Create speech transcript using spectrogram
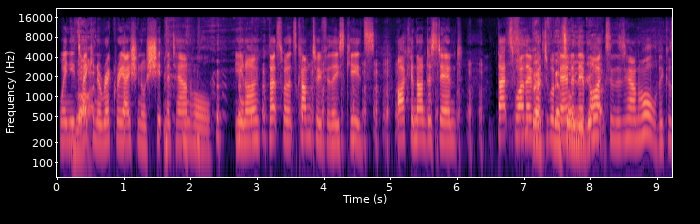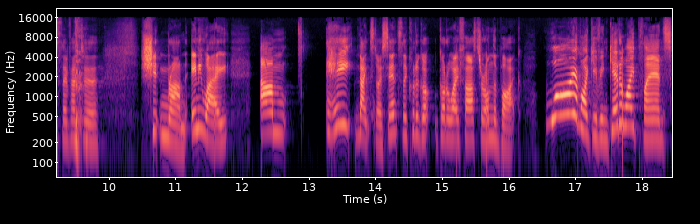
When you're Right. taking a recreational shit in the town hall. You know, that's what it's come to for these kids. I can understand. That's why they've had to abandon their got. bikes in the town hall because they've had to shit and run. Anyway, um, he makes no sense. They could have got, got away faster on the bike. Why am I giving getaway plans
